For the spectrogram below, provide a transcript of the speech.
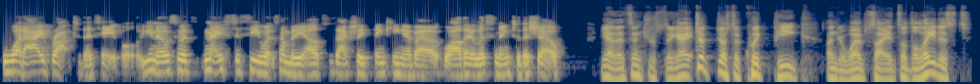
what I brought to the table, you know, so it's nice to see what somebody else is actually thinking about while they're listening to the show. Yeah, that's interesting. I took just a quick peek on your website. So the latest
